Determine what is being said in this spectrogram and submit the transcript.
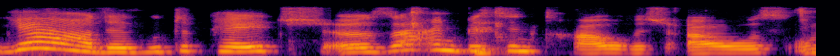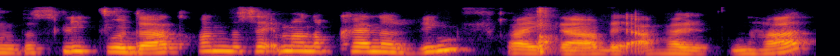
Ja, der gute Page äh, sah ein bisschen traurig aus und das liegt wohl daran, dass er immer noch keine Ringfreigabe erhalten hat.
